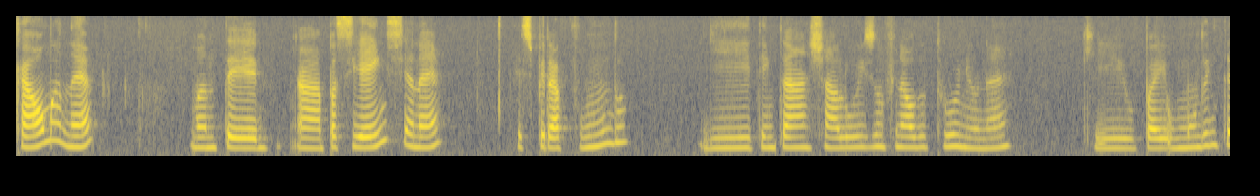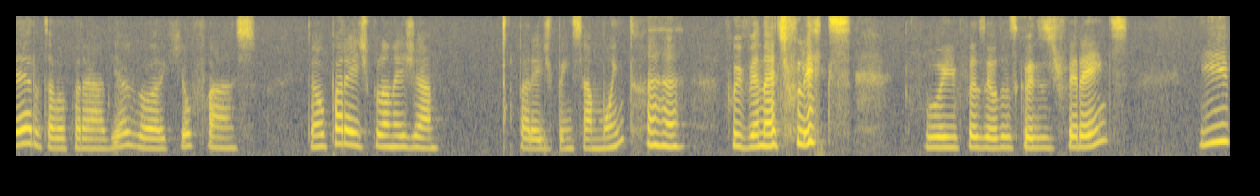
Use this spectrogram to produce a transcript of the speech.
calma, né? Manter a paciência, né? Respirar fundo e tentar achar a luz no final do túnel, né? Que o, pai, o mundo inteiro estava parado. E agora? O que eu faço? Então eu parei de planejar, parei de pensar muito, fui ver Netflix, fui fazer outras coisas diferentes e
